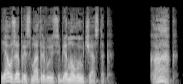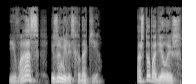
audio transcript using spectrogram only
Я уже присматриваю себе новый участок. Как? И вас? Изумились ходаки. А что поделаешь?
